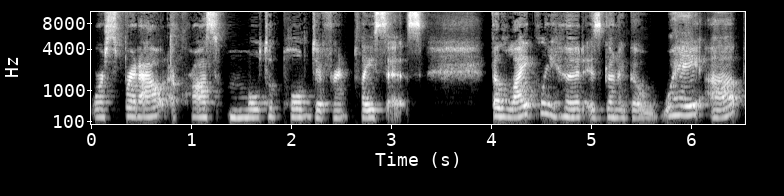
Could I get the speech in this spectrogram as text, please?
or spread out across multiple different places. The likelihood is going to go way up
